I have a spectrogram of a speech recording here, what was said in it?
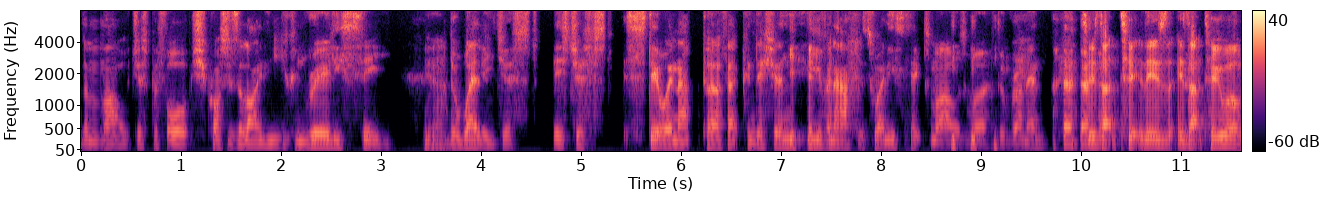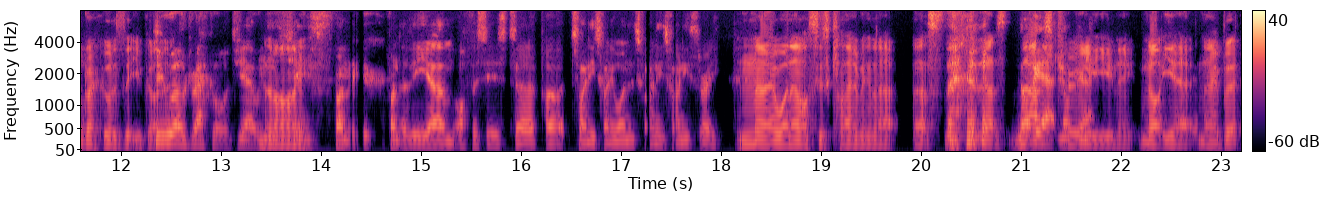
the mile just before she crosses the line and you can really see Yeah. the welly just is just still in that perfect condition Yeah. even after 26 miles worth of running So is that two is is that two world records that you've got? two there? world records yeah we need to change Nice. front of the, front of the um, offices to put 2021 and 2023 No one else is claiming that. That's the, that's that's yet, truly unique. Not yet, no. But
